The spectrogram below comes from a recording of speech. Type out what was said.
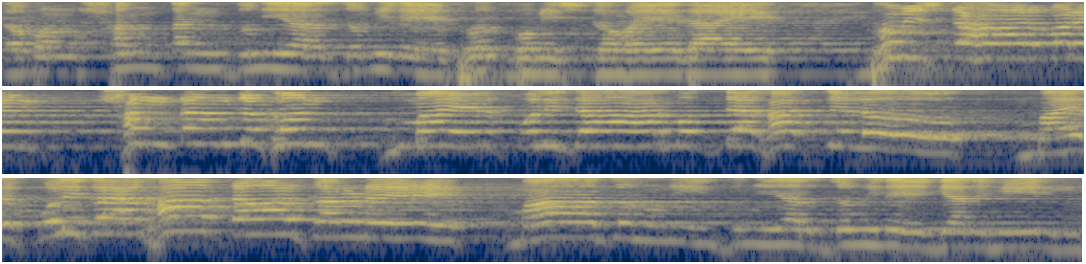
তখন সন্তান দুনিয়ার জমিনে ভূ- ভূমিষ্ঠ হয়ে যায়। ভূমিষ্ঠ হওয়ার পরে সন্তান যখন মায়ের কলিজার মধ্যে আঘাত দিল, মায়ের কলিজায় আঘাত দেওয়ার কারণে মা জননী দুনিয়ার জমিনে জ্ঞানহীন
